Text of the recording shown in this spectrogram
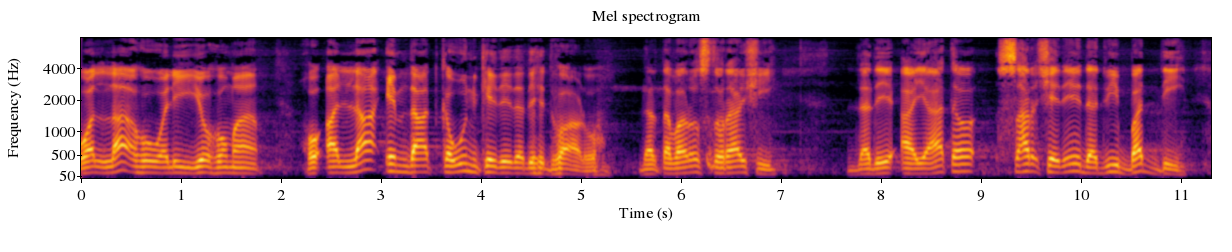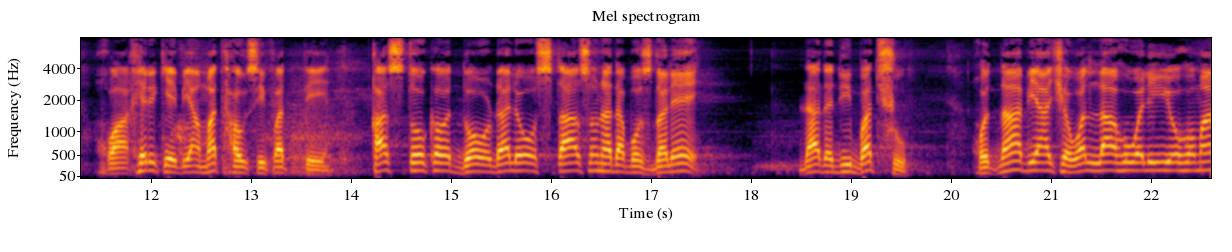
والله وليهما خو الله امداد کوون کې دې د دې دواړو در تبرست راشي د دې آیات سر چې دې د دوی بد دي خو آخر کې بیا مدح او صفت ته قصد کو دو ډلو ستاسو نه د بوزدلې دا د دوی بد شو خو دا بیا چې والله ولیهما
